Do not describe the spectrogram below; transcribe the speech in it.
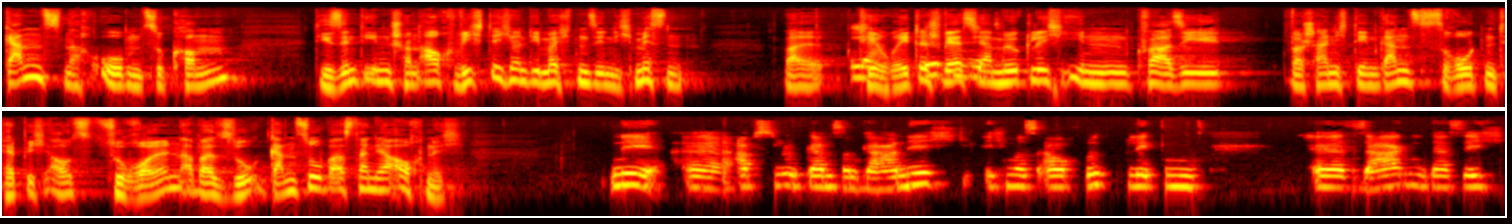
ganz nach oben zu kommen, die sind Ihnen schon auch wichtig und die möchten Sie nicht missen. Weil ja, theoretisch wäre es ja möglich, Ihnen quasi wahrscheinlich den ganz roten Teppich auszurollen, aber so ganz so war es dann ja auch nicht. Nee, äh, absolut ganz und gar nicht. Ich muss auch rückblickend äh, sagen, dass ich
